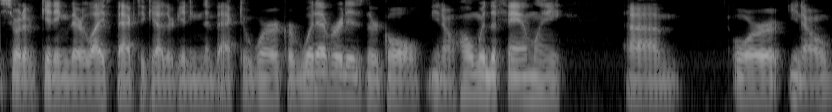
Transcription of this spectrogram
sort of getting their life back together, getting them back to work or whatever it is their goal, you know, home with the family, um, or, you know,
